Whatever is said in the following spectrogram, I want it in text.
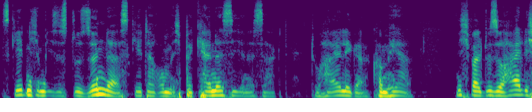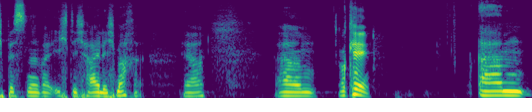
Es geht nicht um dieses Du Sünder, es geht darum, ich bekenne sie und es sagt, du Heiliger, komm her. Nicht, weil du so heilig bist, sondern weil ich dich heilig mache. Ja? Ähm, okay. Ähm,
